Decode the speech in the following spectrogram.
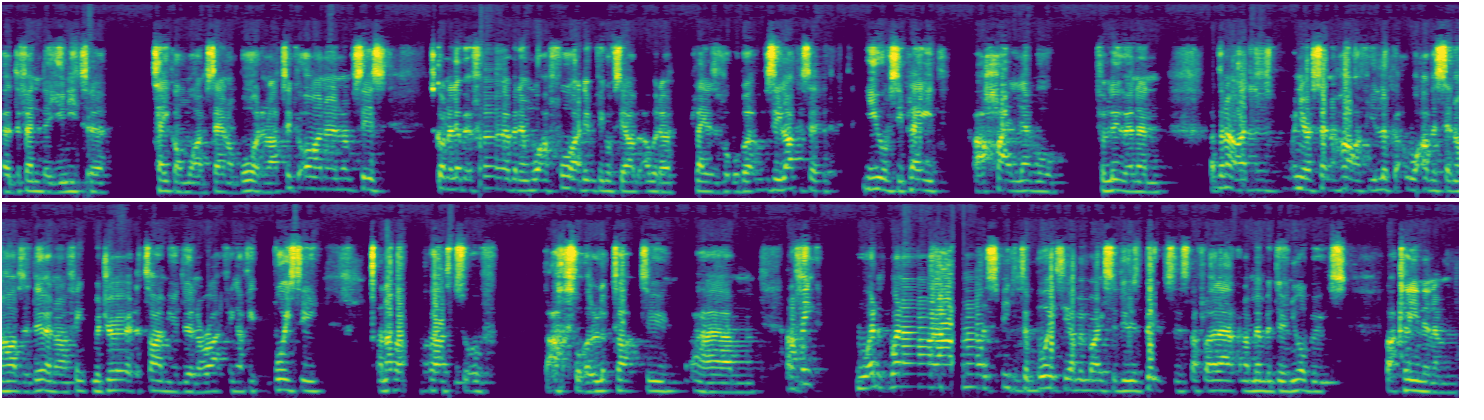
a defender, you need to take on what I'm saying on board. And I took it on, and obviously it's, it's gone a little bit further than what I thought. I didn't think obviously I, I would have played as a football, but obviously, like I said, you obviously played at a high level for Luton. And I don't know. I just when you're a centre half, you look at what other centre halves are doing. And I think majority of the time you're doing the right thing. I think Boycie, another person sort of that I sort of looked up to. Um, and I think when when I, when I, was speaking to Boycie, I remember I used to do his boots and stuff like that. And I remember doing your boots, like cleaning them.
